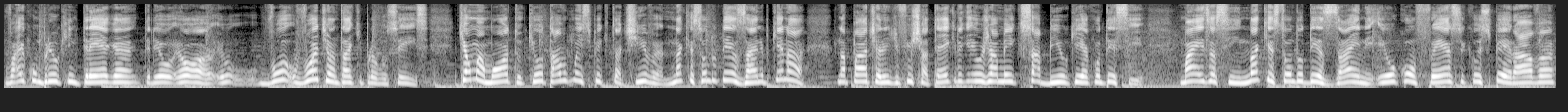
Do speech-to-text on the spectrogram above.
vai cumprir o que entrega, entendeu? Eu, eu vou, vou adiantar aqui para vocês que é uma moto que eu tava com uma expectativa na questão do design, porque na, na parte ali de ficha técnica eu já meio que sabia o que ia acontecer. Mas assim, na questão do design, eu confesso que eu esperava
